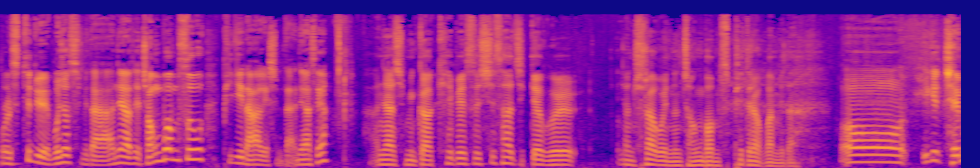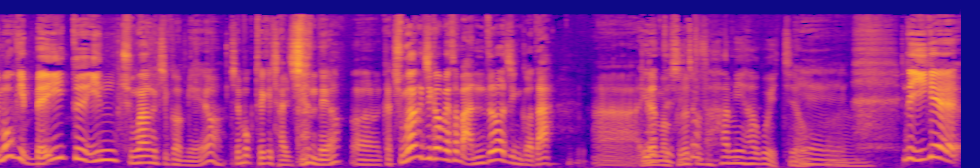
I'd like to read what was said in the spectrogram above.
오늘 스튜디오에 모셨습니다. 안녕하세요. 정범수 PD 나와 계십니다. 안녕하세요. 안녕하십니까. KBS 시사 직격을 연출하고 있는 정범수 PD라고 합니다. 어, 이게 제목이 Made in 중앙지검이에요. 제목 되게 잘 지었네요. 어, 그러니까 중앙지검에서 만들어진 거다. 아, 이런 네, 뭐 뜻이죠. 그런 뜻을 함의하고 있죠. 예. 음. 근데 이게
